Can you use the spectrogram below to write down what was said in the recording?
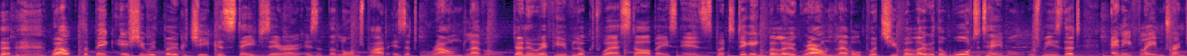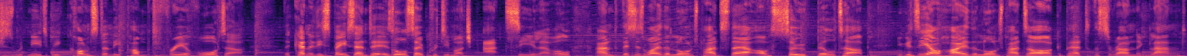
well, the big issue with Boca Chica's Stage 0 is that the launch pad is at ground ground level. Don't know if you've looked where Starbase is, but digging below ground level puts you below the water table, which means that any flame trenches would need to be constantly pumped free of water. The Kennedy Space Center is also pretty much at sea level, and this is why the launch pads there are so built up. You can see how high the launch pads are compared to the surrounding land.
